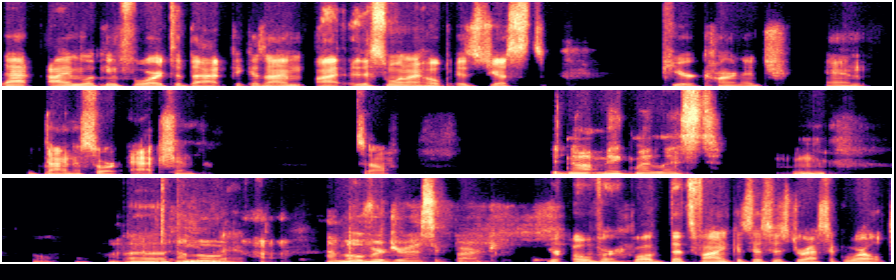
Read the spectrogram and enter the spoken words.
that I'm looking forward to that because I'm I, this one I hope is just pure carnage and dinosaur action. So Did not make my list. mm, uh, I'm, over, I'm over Jurassic Park. you're over. Well, that's fine because this is Jurassic World.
